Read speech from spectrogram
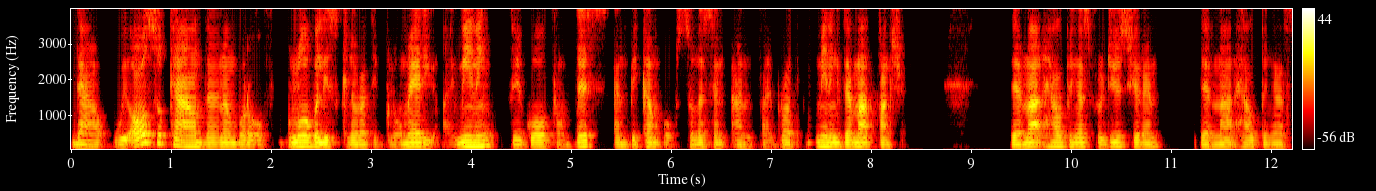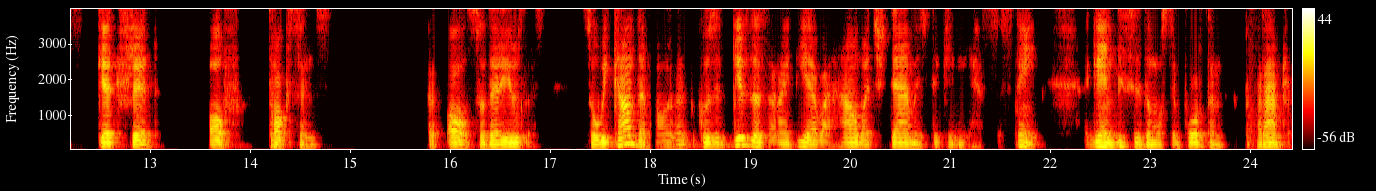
Now, we also count the number of globally sclerotic glomeruli, meaning they go from this and become obsolescent and fibrotic, meaning they're not functioning. They're not helping us produce urine. They're not helping us get rid of toxins at all, so they're useless. So we count them, however, because it gives us an idea about how much damage the kidney has sustained. Again, this is the most important parameter.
